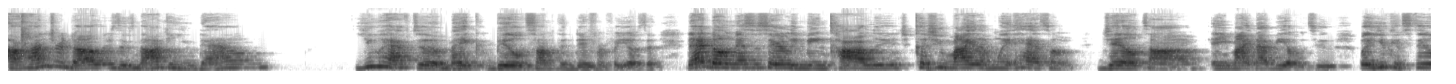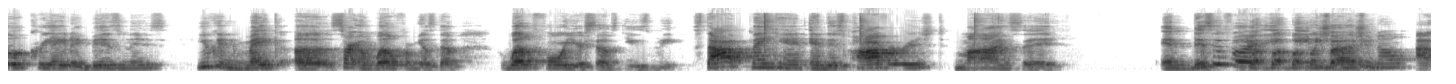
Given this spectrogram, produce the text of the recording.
a hundred dollars is knocking you down, you have to make build something different for yourself. That don't necessarily mean college, because you might have went had some jail time and you might not be able to, but you can still create a business. You can make a certain wealth from yourself, wealth for yourself, excuse me. Stop thinking in this impoverished mindset. And this is for but but but, but, anybody. you, but you know, I,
